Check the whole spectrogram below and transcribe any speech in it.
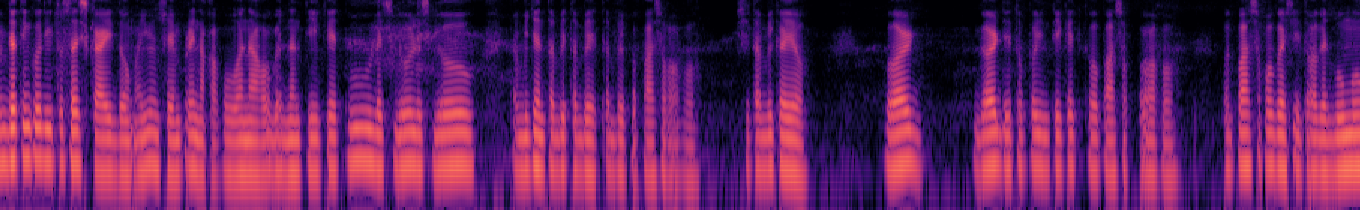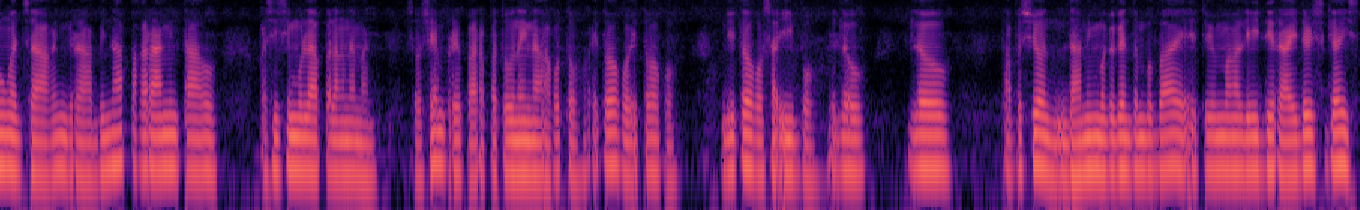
Pagdating ko dito sa Skydome, ayun, siyempre nakakuha na ako agad ng ticket. Ooh, let's go, let's go. Tabi dyan, tabi, tabi, tabi, papasok ako. Si tabi kayo. Guard, guard, ito po yung ticket ko, pasok po ako. Pagpasok ko guys, ito agad bumungad sa akin. Grabe, napakaraming tao. Kasi simula pa lang naman. So, siyempre, para patunay na ako to. Ito ako, ito ako. Dito ako sa Ibo. Hello, hello. Tapos yun, daming magagandang babae. Ito yung mga lady riders, guys.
